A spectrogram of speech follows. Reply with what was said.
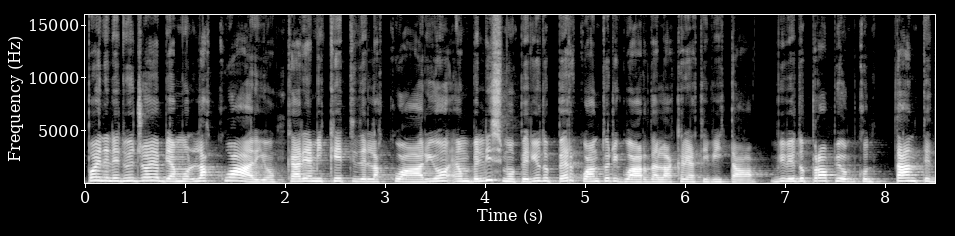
Poi nelle due gioie abbiamo l'acquario, cari amichetti dell'acquario, è un bellissimo periodo per quanto riguarda la creatività. Vi vedo proprio con tante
